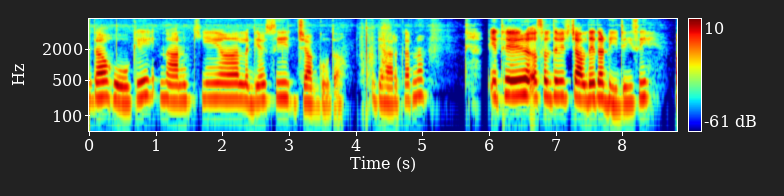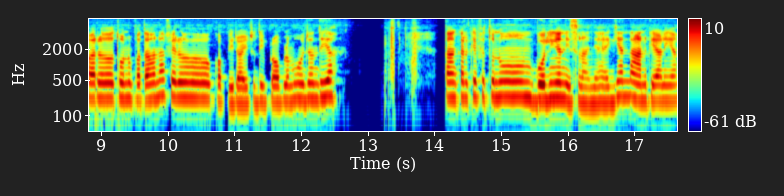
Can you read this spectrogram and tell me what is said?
ਦਾ ਹੋ ਕੇ ਨਾਨਕੀਆਂ ਲੱਗਿਆ ਸੀ ਜਾਗੋ ਦਾ। ਵਿਹਾਰ ਕਰਨ। ਇੱਥੇ ਅਸਲ ਦੇ ਵਿੱਚ ਚੱਲਦੇ ਤਾਂ ਡੀਜੇ ਹੀ ਸੀ, ਪਰ ਤੁਹਾਨੂੰ ਪਤਾ ਹੈ ਨਾ, ਫਿਰ ਕਾਪੀਰਾਈਟ ਦੀ ਪ੍ਰੋਬਲਮ ਹੋ ਜਾਂਦੀ ਆ। ਤਾਂ ਕਰਕੇ ਫਿਰ ਤੁਹਾਨੂੰ ਬੋਲੀਆਂ ਨਹੀਂ ਸੁਣਾਈਆਂ ਹੈਗੀਆਂ, ਨਾਨਕੇ ਵਾਲੀਆਂ।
